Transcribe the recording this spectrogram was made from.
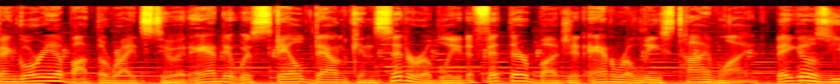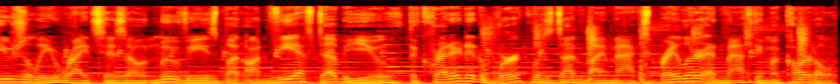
Fangoria bought the rights to it, and it was scaled down considerably to fit their budget and release timeline. Begos usually writes his own movies, but on VFW, the credited work was done by Max Brallier and Matthew McArdle.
